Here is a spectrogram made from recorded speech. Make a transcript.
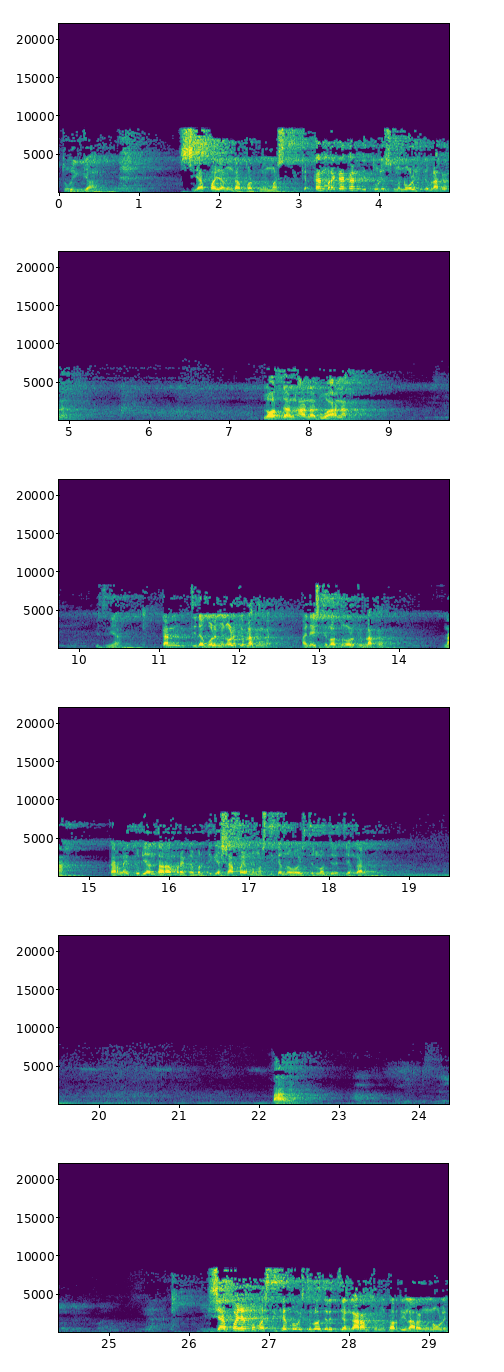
curiga siapa yang dapat memastikan? Kan mereka kan ditulis menoleh ke belakang kan? Lot dan anak dua anak istrinya kan tidak boleh menoleh ke belakang kan? Hanya istri Lot menoleh ke belakang. Nah, karena itu di antara mereka bertiga siapa yang memastikan bahwa istri Lot jadi tiang garam? Paham ya? Siapa yang memastikan bahwa istri lo jadi tiang garam sementara dilarang menoleh?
